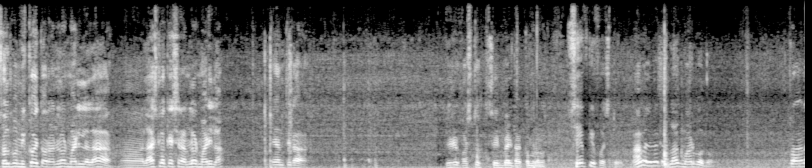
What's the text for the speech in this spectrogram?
ಸ್ವಲ್ಪ ಮಿಕ್ಕೋಯ್ತು ಅವ್ರು ಅನ್ಲೋಡ್ ಮಾಡಿಲ್ಲಲ್ಲ. ಲಾಸ್ಟ್ ಲೊಕೇಶನ್ ಅನ್ಲೋಡ್ ಮಾಡಿಲ್ಲ. ಏನಂತೀರಾ ಇರಿ ಫಸ್ಟು ಸೀಟ್ ಬೆಲ್ಟ್ ಹಾಕೊಂಬಿಡೋಣ. ಸೇಫ್ಟಿ ಫಸ್ಟು ಆಮೇಲೆ ಬೇಕಾದ್ರೆ ಬ್ಲಾಗ್ ಮಾಡ್ಬೋದು. ಪ್ರಾಣ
